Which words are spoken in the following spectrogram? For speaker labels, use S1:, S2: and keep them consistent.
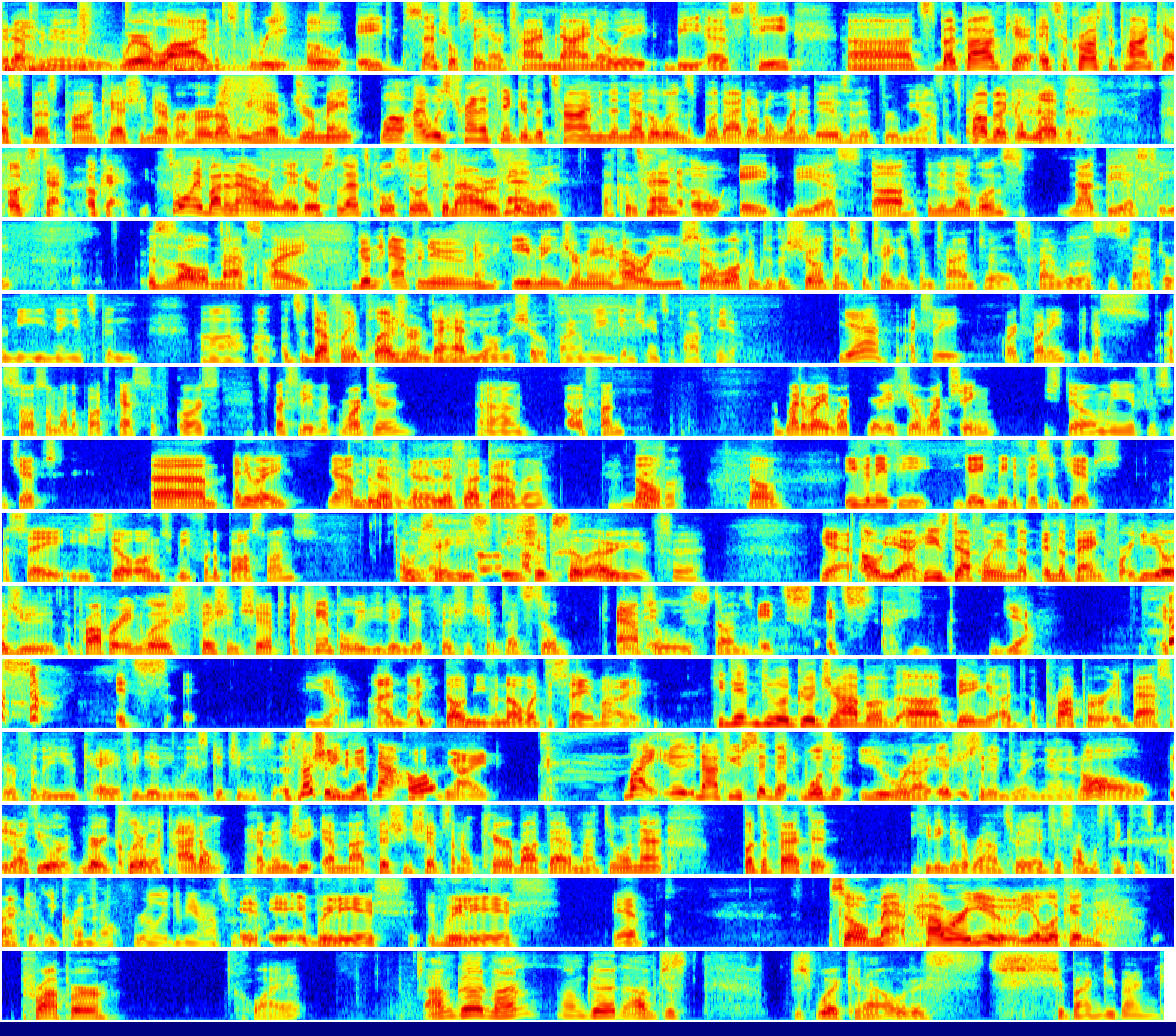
S1: Good afternoon. We're live. It's 308 Central Standard Time, 908 BST. Uh, it's the best podcast. It's across the Pondcast, the best podcast you never heard of. We have Jermaine. Well, I was trying to think of the time in the Netherlands, but I don't know when it is, and it threw me off. It's probably like 11. Oh, it's 10. Okay. It's only about an hour later, so that's cool. So it's,
S2: It's an hour in front of me. I could have told you.
S1: 1008 BS uh, in the Netherlands, not BST. This is all a mess. I good afternoon, evening, Jermaine. How are you? So welcome to the show. Thanks for taking some time to spend with us this afternoon, evening. It's been uh, uh, it's definitely a pleasure to have you on the show finally and get a chance to talk to you.
S3: Yeah, actually, quite funny because I saw some other podcasts, of course, especially with Roger. Um, that was fun. And by the way, Roger, if you're watching, you still owe me your fish and chips. Um, anyway, yeah, I'm
S2: You're
S3: doing
S2: never going to live that down, man.
S3: No.
S2: Never.
S3: no. Even if he gave me the fish and chips, I say he still owns me for the past ones.
S2: I would say he's, he should still owe you for.
S3: Yeah,
S1: Oh yeah, he's definitely in the in the bank for it. He owes you the proper English fish and chips. I can't believe you didn't get fish and chips. That still absolutely stuns me.
S3: it's it's yeah, it's it's yeah. I I don't even know what to say about it.
S1: he didn't do a good job of uh, being a, a proper ambassador for the UK. If he didn't at least get you to, especially
S3: Even a
S1: now,
S3: tour guide.
S1: Right uh, now, if you said that wasn't you were not interested in doing that at all, you know, if you were very clear, like I don't have injury, I'm not fish and chips, I don't care about that, I'm not doing that. But the fact that he didn't get around to it, I just almost think it's practically criminal, really, to be honest with you.
S3: It, it, it really is. It really is. Yep.
S1: so, Matt, how are you? You're looking proper, quiet.
S2: I'm good, man. I'm good. I'm just just working out all this shebangy bang.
